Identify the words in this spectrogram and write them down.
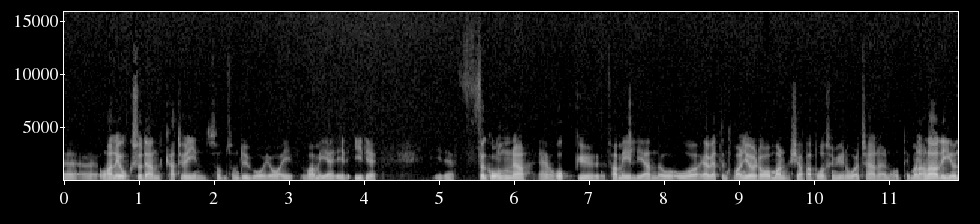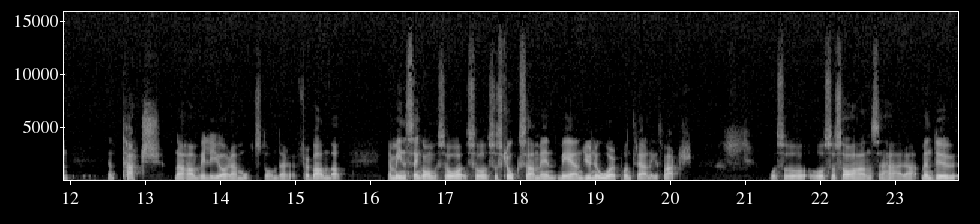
Eh, och han är också den kategorin som, som du och jag var med i, i det i det förgångna eh, hockeyfamiljen och, och, jag vet inte vad han gör idag om han kämpar på som juniortränare eller någonting. Men han hade ju en, en touch när han ville göra motståndare förbannad. Jag minns en gång så, så, så slogs han med en, med en junior på en träningsmatch. Och så, och så sa han så här, men du,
